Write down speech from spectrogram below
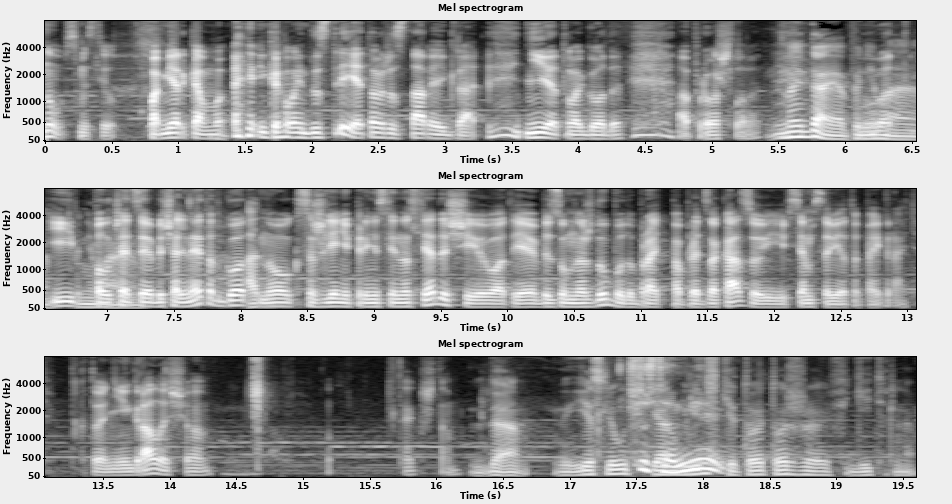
ну, в смысле, по меркам игровой индустрии это уже старая игра. Не этого года, а прошлого. Ну и да, я понимаю. Вот. И, понимаю. получается, ее обещали на этот год, а... но, к сожалению, перенесли на следующий. Вот, я ее безумно жду, буду брать по предзаказу и всем советую поиграть. Кто не играл еще, так что... Да, если учите Слушайте, английский, а мне... то тоже офигительно.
